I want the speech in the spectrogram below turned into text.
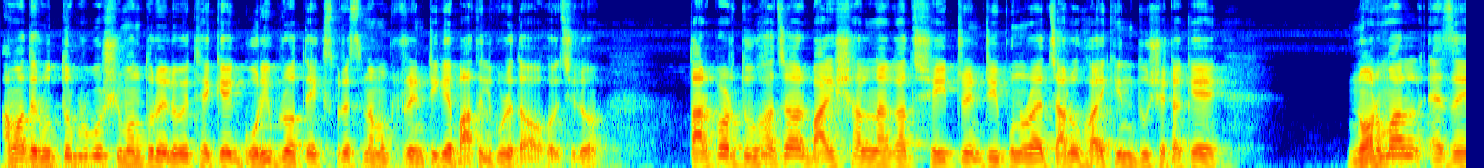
আমাদের উত্তর পূর্ব সীমান্ত রেলওয়ে থেকে গরিবরথ এক্সপ্রেস নামক ট্রেনটিকে বাতিল করে দেওয়া হয়েছিল। তারপর দু হাজার বাইশ সাল নাগাদ সেই ট্রেনটি পুনরায় চালু হয়, কিন্তু সেটাকে নর্মাল অ্যাজ এ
